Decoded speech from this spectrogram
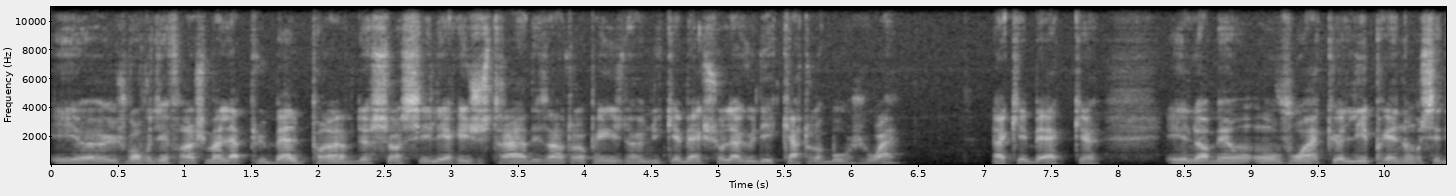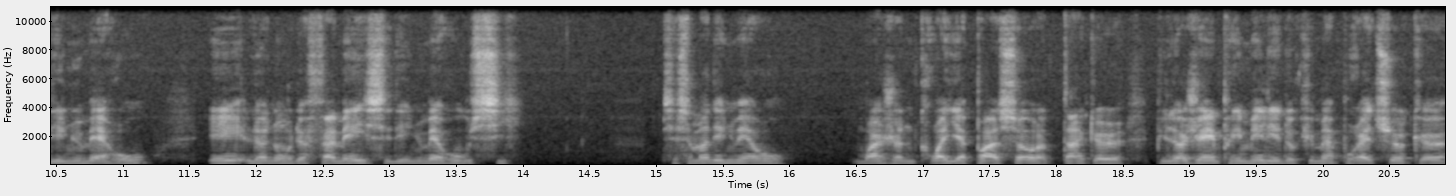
et euh, je vais vous dire franchement, la plus belle preuve de ça, c'est les registraires des entreprises de du Québec sur la rue des Quatre Bourgeois à Québec. Et là, bien, on, voit que les prénoms, c'est des numéros et le nom de famille, c'est des numéros aussi. C'est seulement des numéros. Moi, je ne croyais pas à ça tant que... Puis là, j'ai imprimé les documents pour être sûr que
